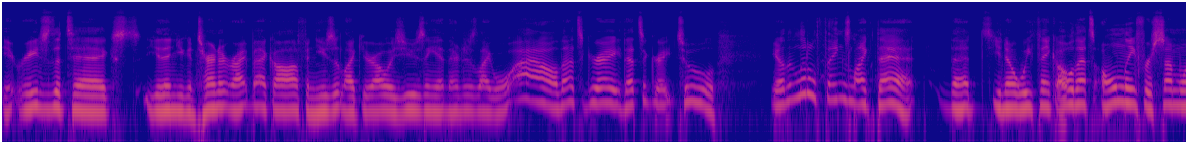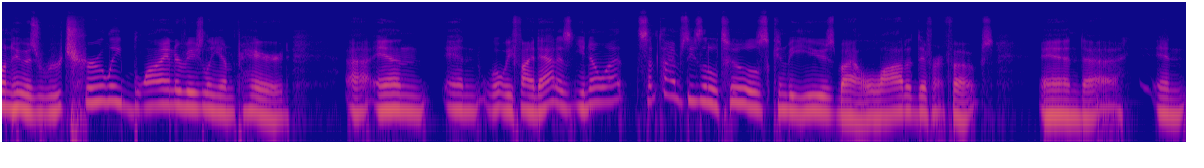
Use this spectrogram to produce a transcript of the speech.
it reads the text, you, then you can turn it right back off and use it like you're always using it. And they're just like, wow, that's great. That's a great tool. You know, the little things like that, that, you know, we think, oh, that's only for someone who is truly blind or visually impaired. Uh, and and what we find out is, you know what? Sometimes these little tools can be used by a lot of different folks, and uh, and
